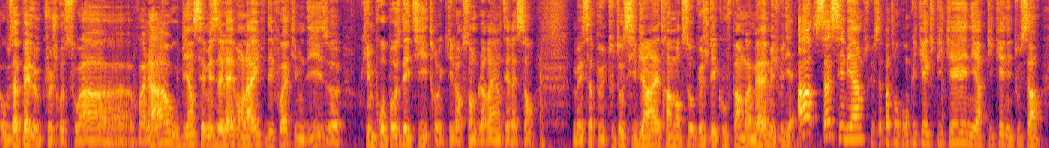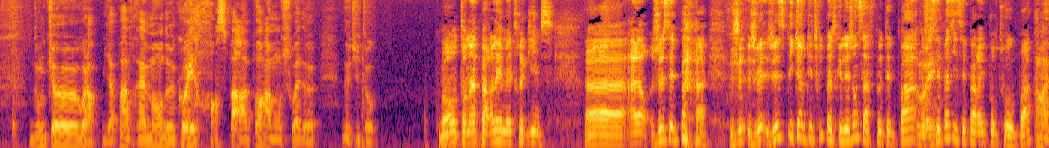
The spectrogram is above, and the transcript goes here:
aux appels que je reçois, voilà, ou bien c'est mes élèves en live des fois qui me disent, qui me proposent des titres qui leur sembleraient intéressants. Mais ça peut tout aussi bien être un morceau que je découvre par moi-même et je me dis ah ça c'est bien parce que c'est pas trop compliqué à expliquer ni à repiquer ni tout ça. Donc euh, voilà, il n'y a pas vraiment de cohérence par rapport à mon choix de, de tuto. Bon, t'en as parlé, Maître Gims. Euh, alors, je sais pas. Je, je vais, je vais expliquer un petit truc parce que les gens savent peut-être pas. Ouais. Je sais pas si c'est pareil pour toi ou pas. Ouais.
